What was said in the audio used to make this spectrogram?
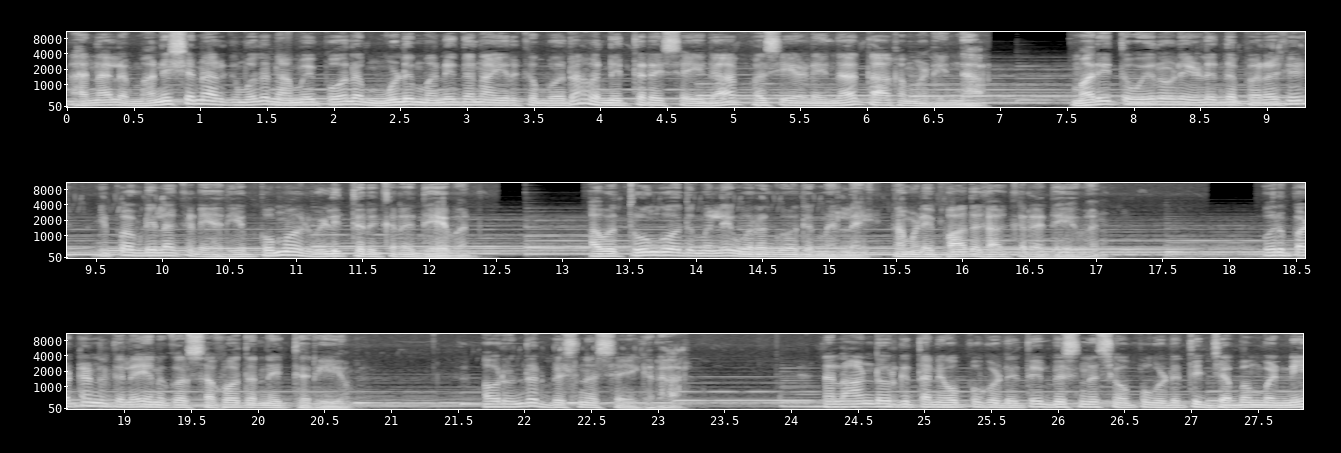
அதனால் மனுஷனாக இருக்கும்போது நம்மை போல முழு மனிதனாக இருக்கும்போது அவர் நித்திரை செய்தார் பசி அடைந்தார் தாகம் அடைந்தார். மறித்த உயிரோடு எழுந்த பிறகு இப்போ அப்படிலாம் கிடையாது. எப்பவும் அவர் விழித்திருக்கிற தேவன். அவர் தூங்குவதும் இல்லை உறங்குவதும் இல்லை. நம்மளை பாதுகாக்கிற தேவன். ஒரு பட்டணத்தில் எனக்கு ஒரு சகோதரனை தெரியும். அவர் வந்து ஒரு பிஸ்னஸ் செய்கிறார். நல்ல ஆண்டோருக்கு தன்னை ஒப்பு கொடுத்து பிஸ்னஸ் ஒப்பு கொடுத்து ஜெபம் பண்ணி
